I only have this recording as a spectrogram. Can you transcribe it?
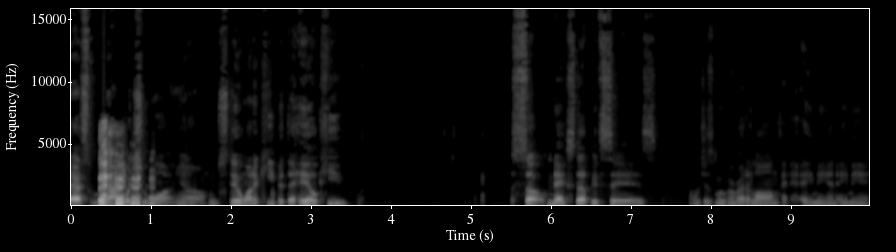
That's not what you want. You know, you still want to keep it the hell cute. So next up, it says, we're just moving right along. Amen. Amen.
